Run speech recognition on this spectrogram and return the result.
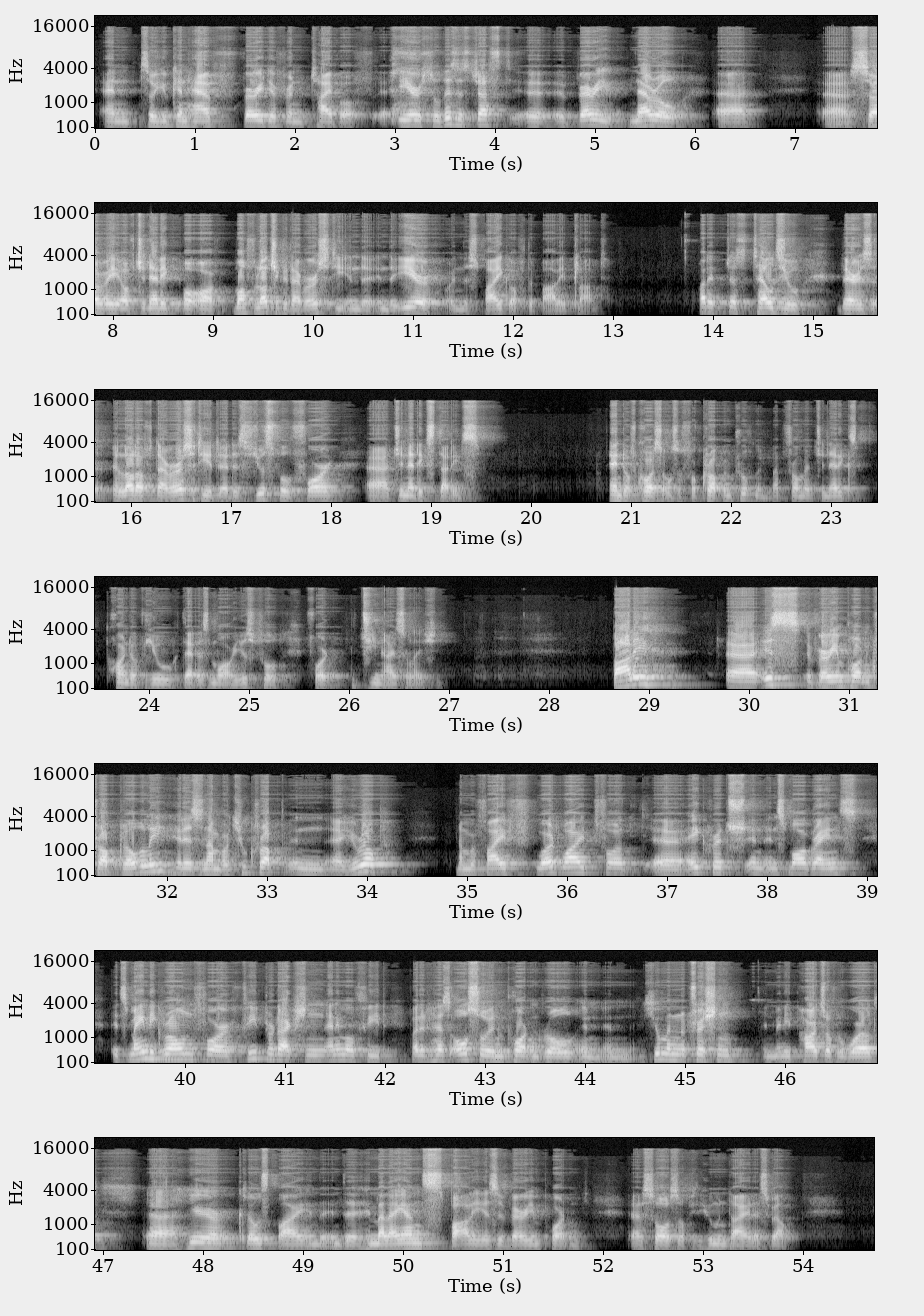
And so you can have very different type of ears. So this is just a, a very narrow uh, uh, survey of genetic or, or, morphological diversity in the, in the ear or in the spike of the barley plant. But it just tells you there is a, a lot of diversity that is useful for uh, genetic studies. And of course also for crop improvement, but from a genetics point of view, that is more useful for gene isolation. Barley uh, is a very important crop globally. It is number two crop in uh, Europe, number five worldwide for uh, acreage in, in, small grains. It's mainly grown for feed production, animal feed, but it has also an important role in, in human nutrition in many parts of the world. Uh, here, close by in the, in the Himalayas, barley is a very important uh, source of the human diet as well.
